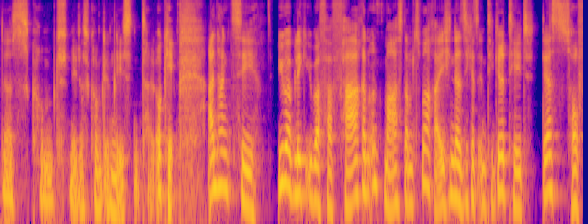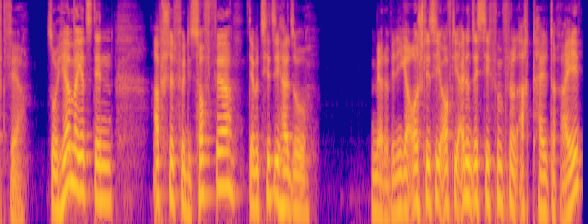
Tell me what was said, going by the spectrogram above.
das kommt, nee, das kommt im nächsten Teil. Okay. Anhang C. Überblick über Verfahren und Maßnahmen zum Erreichen der Sicherheitsintegrität der Software. So, hier haben wir jetzt den Abschnitt für die Software. Der bezieht sich halt so mehr oder weniger ausschließlich auf die 61508 Teil 3.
